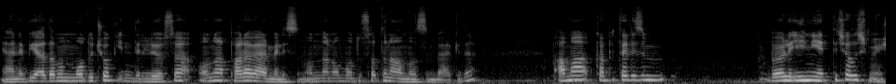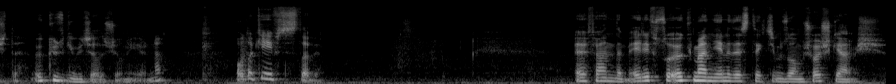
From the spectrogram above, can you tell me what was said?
Yani bir adamın modu çok indiriliyorsa ona para vermelisin. Ondan o modu satın almalısın belki de. Ama kapitalizm böyle iyi niyetli çalışmıyor işte. Öküz gibi çalışıyor onun yerine. O da keyifsiz tabii. Efendim Elif Su Ökmen yeni destekçimiz olmuş. Hoş gelmiş.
